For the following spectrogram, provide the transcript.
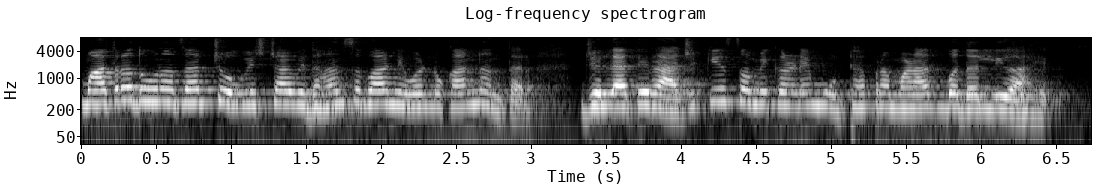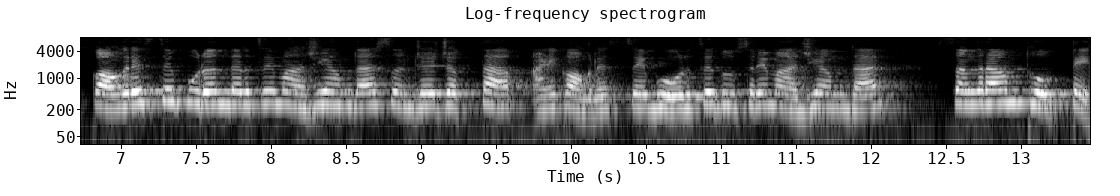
मात्र दोन हजार चोवीसच्या विधानसभा निवडणुकांनंतर जिल्ह्यातील राजकीय समीकरणे मोठ्या प्रमाणात बदलली आहेत. काँग्रेसचे पुरंदरचे माजी आमदार संजय जगताप आणि काँग्रेसचे भोरचे दुसरे माजी आमदार संग्राम थोपटे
